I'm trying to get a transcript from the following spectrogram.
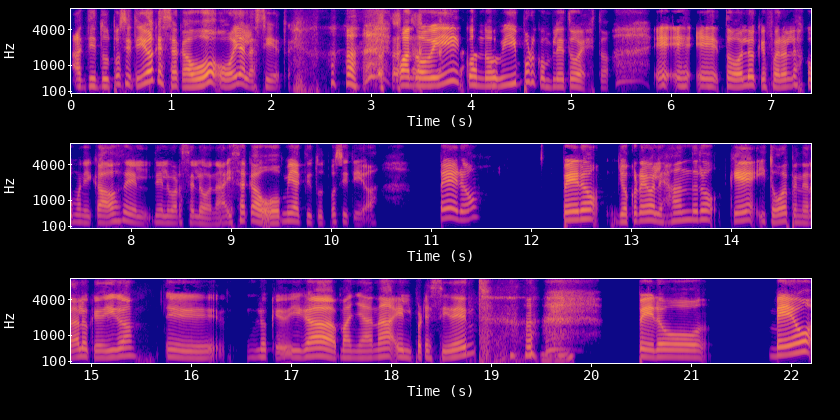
actitud positiva que se acabó hoy a las 7. cuando vi, cuando vi por completo esto, eh, eh, eh, todo lo que fueron los comunicados del, del Barcelona, ahí se acabó mi actitud positiva. Pero, pero yo creo, Alejandro, que, y todo dependerá de lo que diga lo que diga mañana el presidente, pero veo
